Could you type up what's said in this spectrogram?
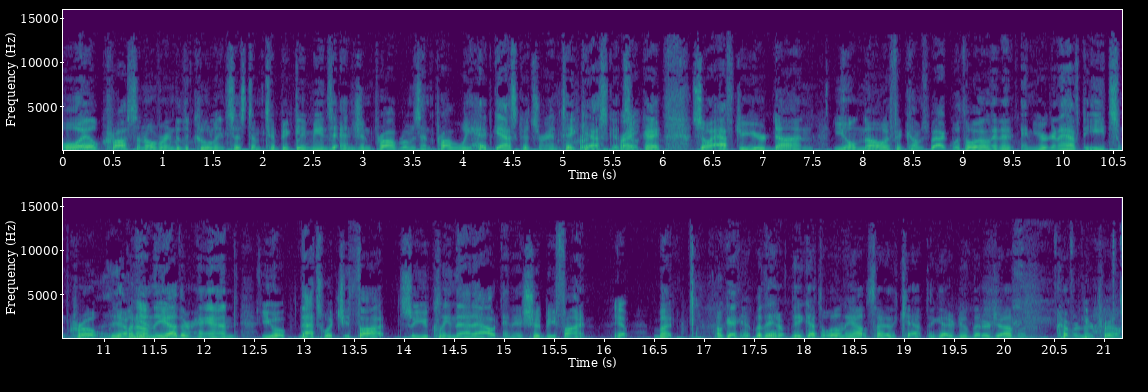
oil crossing over into the cooling system typically means engine problems and probably head gaskets or intake gaskets. Right. Okay, so after you're done, you'll know if it comes back with oil in it, and you're going to have to eat some crow. Yeah. But Yeah. on the other hand, you that's what you thought, so you clean that out, and it should be fine. Yep. But okay. Yeah, but they had, they got the oil on the outside of the cap. They got to do a better job of covering their trail.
